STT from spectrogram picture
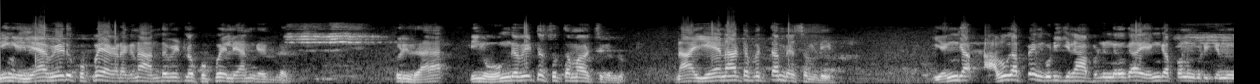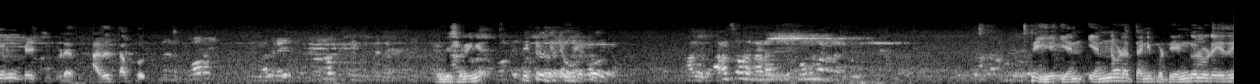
நீங்க என் வீடு குப்பையா கிடக்குன்னா அந்த வீட்டுல குப்பை இல்லையான்னு கேட்கக்கூடாது. புரியுதா? நீங்க உங்க வீட்டை சுத்தமா வச்சுக்கணும். நான் என் நாட்டை பத்தி தான் பேச முடியும். எங்க அவங்க அப்பையும் குடிக்கிறான் அப்படிங்கிறதுக்காக எங்க அப்பனும் குடிக்கணுங்கிறது பேசக்கூடாது அது தப்பு. எப்படி சொல்றீங்க? என்னோட தனிப்பட்ட எங்களுடையது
